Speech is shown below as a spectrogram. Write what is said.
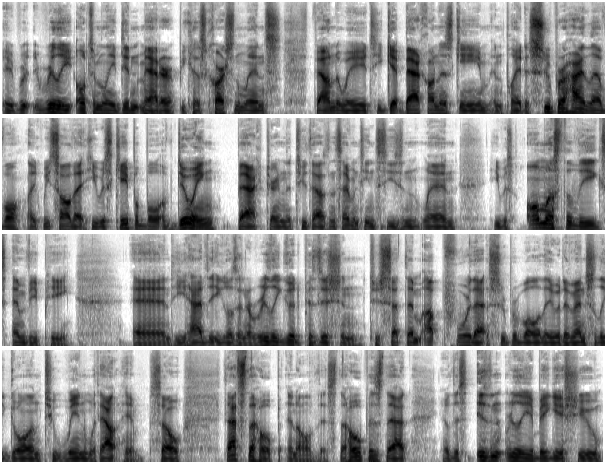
it, it really ultimately didn't matter because Carson Wentz found a way to get back on his game and played a super high level, like we saw that he was capable of doing back during the 2017 season when he was almost the league's MVP and he had the Eagles in a really good position to set them up for that Super Bowl they would eventually go on to win without him. So that's the hope in all of this. The hope is that you know this isn't really a big issue,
